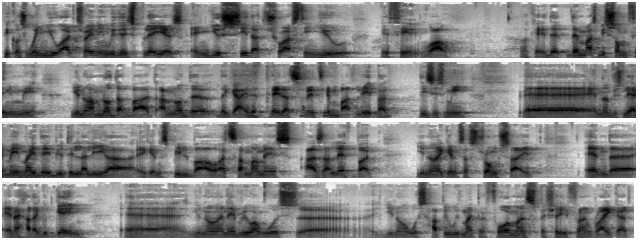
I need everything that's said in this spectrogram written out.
because when you are training with these players and you see that trust in you, you think, wow, okay, there, there, must be something in me. You know, I'm not that bad. I'm not the, the guy that played at Saint badly, but this is me. Uh, and obviously, I made my debut in La Liga against Bilbao at San Mamés as a left back, you know, against a strong side. And, uh, and I had a good game. Uh, you know, and everyone was, uh, you know, was happy with my performance, especially Frank Rijkaard.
